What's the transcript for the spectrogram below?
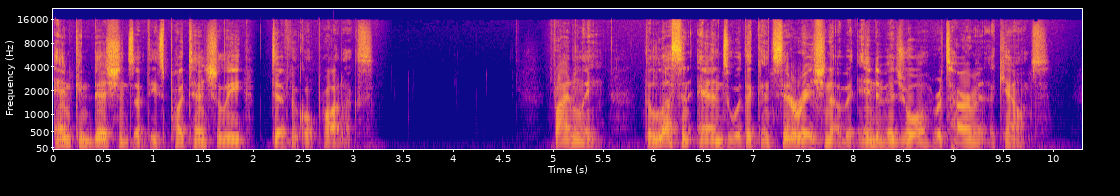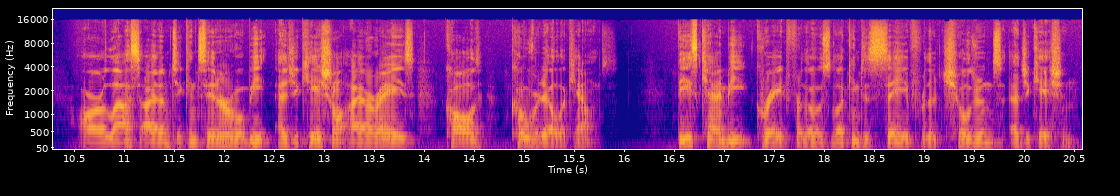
and conditions of these potentially difficult products. Finally, the lesson ends with a consideration of individual retirement accounts. Our last item to consider will be educational IRAs called Coverdell accounts. These can be great for those looking to save for their children's education.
